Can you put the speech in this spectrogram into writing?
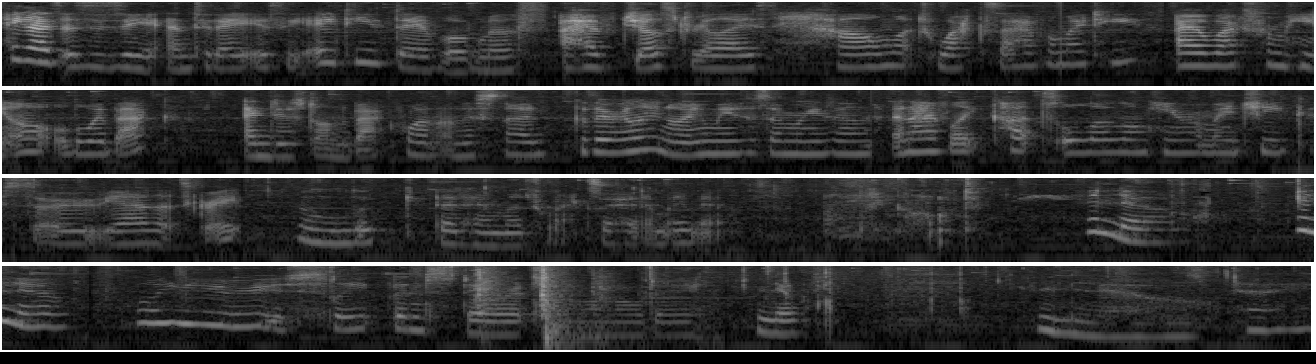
Hey guys, it's Isi and today is the 18th day of Vlogmas. I have just realised how much wax I have on my teeth. I have wax from here all the way back and just on the back one on this side because they're really annoying me for some reason and I have like cuts all along here on my cheek so yeah that's great. Look at how much wax I had in my mouth. Oh my god. Hello. Hello. All you sleep and stare at someone all day. No. Hello. Hi.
